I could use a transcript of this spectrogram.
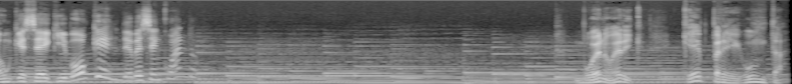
aunque se equivoque de vez en cuando. Bueno, Eric, qué pregunta.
